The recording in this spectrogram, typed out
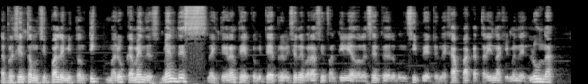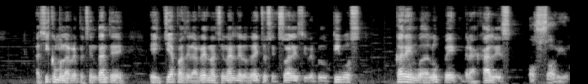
la presidenta municipal de Mitontic, Maruca Méndez Méndez, la integrante del Comité de Prevención de Embarazo Infantil y Adolescente del municipio de Tenejapa, Catarina Jiménez Luna, así como la representante en Chiapas de la Red Nacional de los Derechos Sexuales y Reproductivos, Karen Guadalupe Grajales Osorio.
